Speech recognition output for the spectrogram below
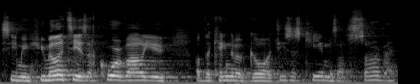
See, humility is a core value of the kingdom of God. Jesus came as a servant.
